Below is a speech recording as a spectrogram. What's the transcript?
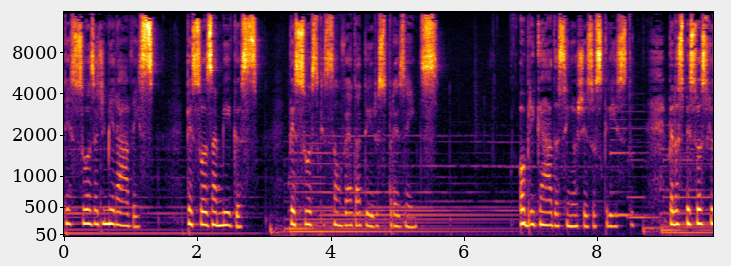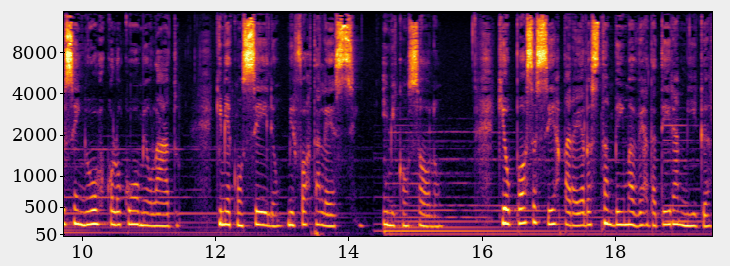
pessoas admiráveis, pessoas amigas, pessoas que são verdadeiros presentes. Obrigada, Senhor Jesus Cristo, pelas pessoas que o Senhor colocou ao meu lado, que me aconselham, me fortalecem e me consolam que eu possa ser para elas também uma verdadeira amiga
